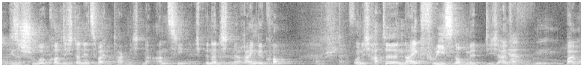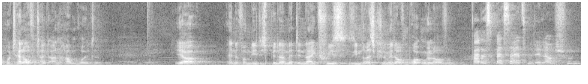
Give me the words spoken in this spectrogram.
Und diese Schuhe konnte ich dann den zweiten Tag nicht mehr anziehen. Ich bin da nicht mehr reingekommen. Oh. Und ich hatte Nike Freeze noch mit, die ich einfach Ja. m, beim Hotelaufenthalt anhaben wollte. Ja, Ende vom Lied, ich bin dann mit den Nike Freeze 37 Kilometer auf den Brocken gelaufen. War das besser als mit den Laufschuhen?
